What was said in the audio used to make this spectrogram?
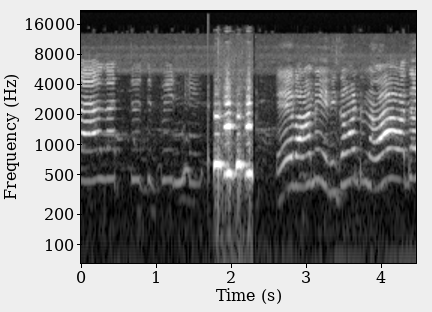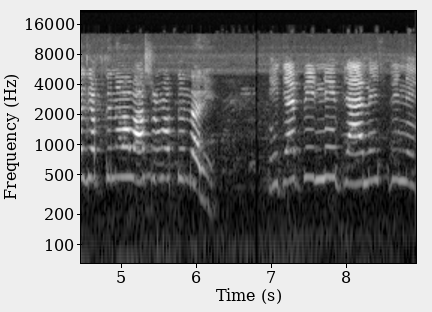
బాగా వస్తుంది పిన్ని. ఏ వామి నిజం అంటున్నావా? అబద్ధాలు చెప్తున్నావా? వాష్రూమ్ వస్తుందని. నిజం పిన్ని ప్రామిస్ పిన్ని.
